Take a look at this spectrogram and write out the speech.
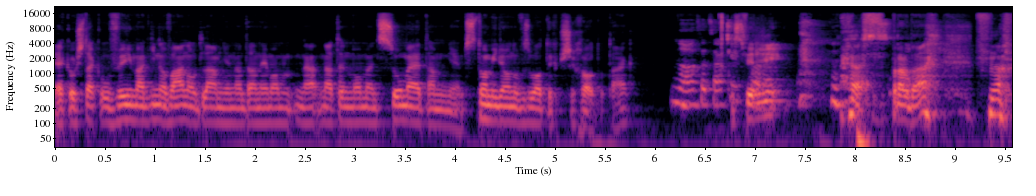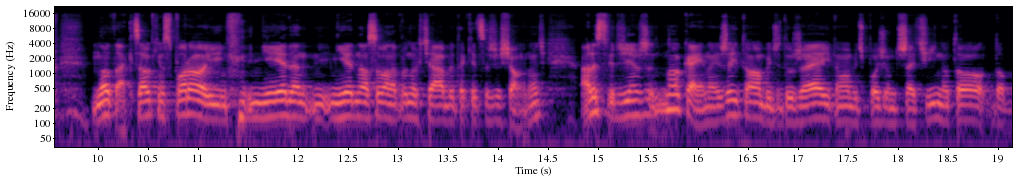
jakąś taką wyimaginowaną dla mnie na, dany mom- na, na ten moment sumę, tam nie wiem, 100 milionów złotych przychodu, tak? No, to całkiem Stwierdzi... sporo. Prawda? No, no tak, całkiem sporo i nie, jeden, nie jedna osoba na pewno chciałaby takie coś osiągnąć, ale stwierdziłem, że no okej, okay, no jeżeli to ma być duże i to ma być poziom trzeci, no to, to,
